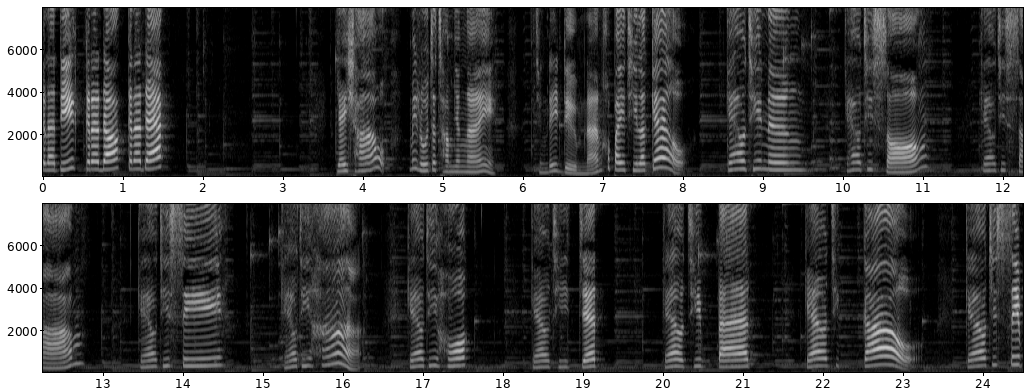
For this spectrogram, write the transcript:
กระดิกกระดอกกระแดกยายเช้าไม่รู้จะทำยังไง จึงได้ดื่มน้ำเข้าไปทีละแก้ว แก้วที่หนึ่งแก้วที่สองแก้วที่สามแก้วที่สี่แก้วที่ห้าแก้วที่หกแก้วที่เจ็ดแก้วที่แปดแก้วที่เก้า แก้วที่สิบ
